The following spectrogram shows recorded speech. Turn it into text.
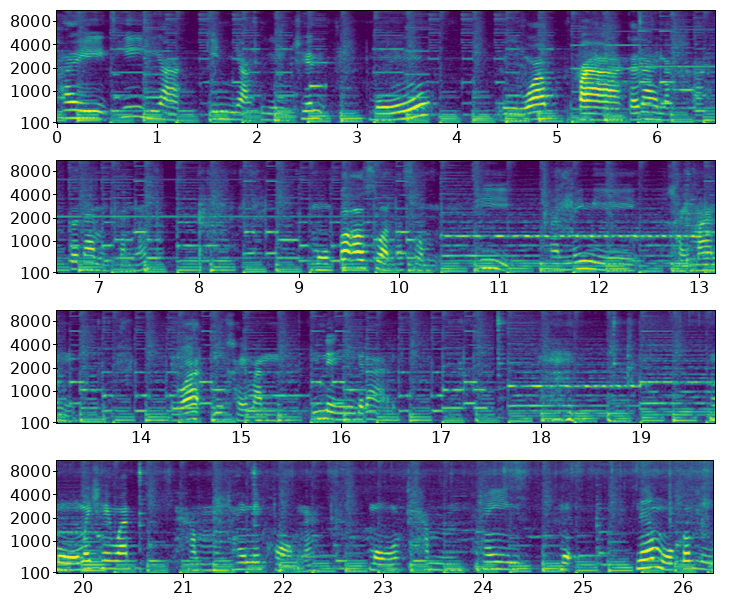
ใครที่อยากกินอยางอื่นเช่น หมู หรือว่าปลาก็ได้นะคะ ก็ได้เหมือนกันเนาะ หมูก็เอาส่วนผสมที่มันไม่มีไขมัน หรือว่ามีไขมันนิดนึงก็ได้ หมูไม่ใช่ว่าทำให้ไม่ผอมนะ หมูทำให้หมูเนื้อหมูก็มี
